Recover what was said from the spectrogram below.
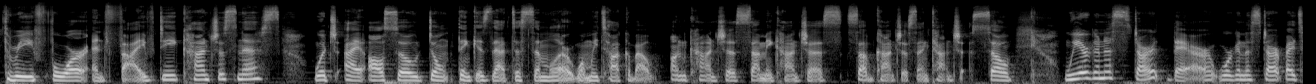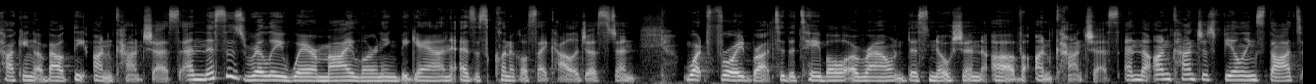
3, 4 and 5D consciousness, which I also don't think is that dissimilar when we talk about unconscious, semi-conscious, subconscious and conscious. So, we are going to start there. We're going to start by talking about the unconscious. And this is really where my learning began as a clinical psychologist and what Freud brought to the table around this notion of unconscious and the unconscious feelings, thoughts,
